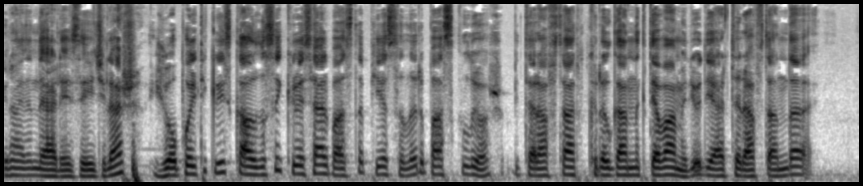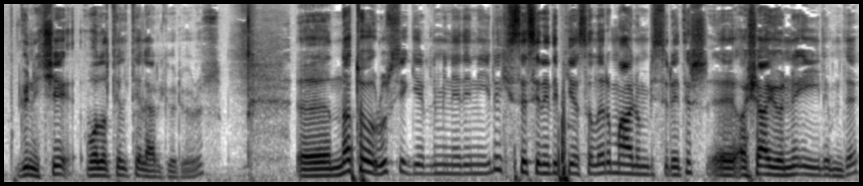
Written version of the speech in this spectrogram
Günaydın değerli izleyiciler. Jeopolitik risk algısı küresel bazda piyasaları baskılıyor. Bir taraftan kırılganlık devam ediyor, diğer taraftan da gün içi volatiliteler görüyoruz. Ee, NATO-Rusya gerilimi nedeniyle hisse senedi piyasaları malum bir süredir e, aşağı yönlü eğilimde.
